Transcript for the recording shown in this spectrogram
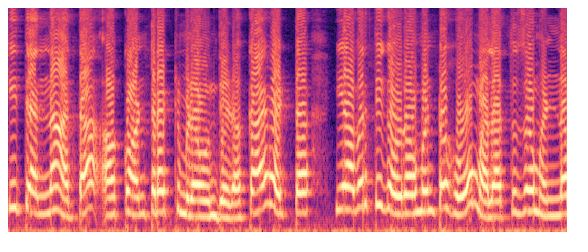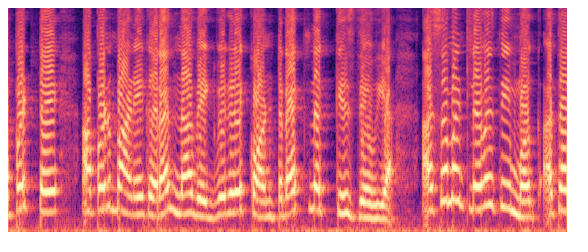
की त्यांना आता कॉन्ट्रॅक्ट मिळवून देणं. काय वाटतं? यावरती गौरव म्हणतो हो मला तुझं म्हणणं पटतंय. आपण बाणेकरांना वेगवेगळे कॉन्ट्रॅक्ट नक्कीच देऊया. असं म्हटल्यावरती मग आता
